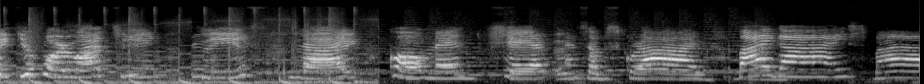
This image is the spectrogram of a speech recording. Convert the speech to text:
Thank you for watching. Please like, comment, share, and subscribe. Bye, guys. Bye.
